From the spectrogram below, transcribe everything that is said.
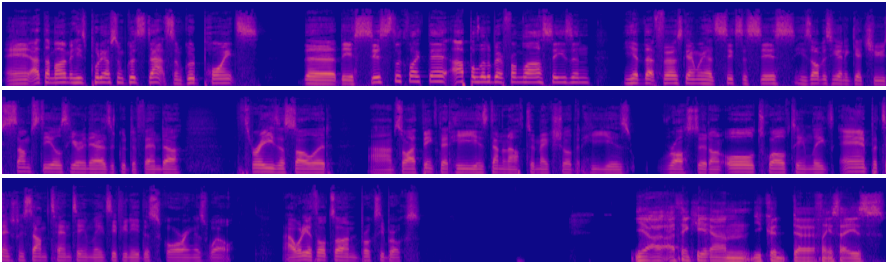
And at the moment, he's putting up some good stats, some good points. The the assists look like they're up a little bit from last season. He had that first game he had six assists. He's obviously going to get you some steals here and there as a good defender. Threes are solid. Um, so I think that he has done enough to make sure that he is rostered on all 12 team leagues and potentially some 10 team leagues if you need the scoring as well. Uh, what are your thoughts on Brooksy Brooks? Yeah, I- think he. Um, you could definitely say he's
